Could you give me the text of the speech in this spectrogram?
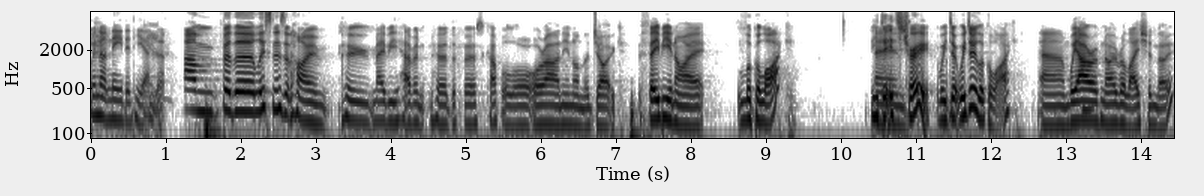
we're not needed here. Um, for the listeners at home who maybe haven't heard the first couple or, or aren't in on the joke, Phoebe and I look alike. You do, it's true. We do we do look alike. Um, we are of no relation though.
